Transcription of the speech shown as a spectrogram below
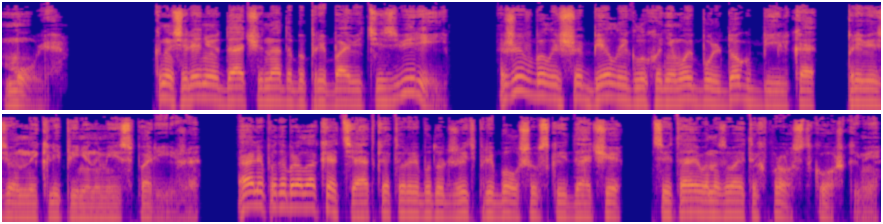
Муля. К населению дачи надо бы прибавить и зверей. Жив был еще белый глухонемой бульдог Билька, привезенный Клепининами из Парижа. Аля подобрала котят, которые будут жить при Болшевской даче. Цветаева называет их просто кошками.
